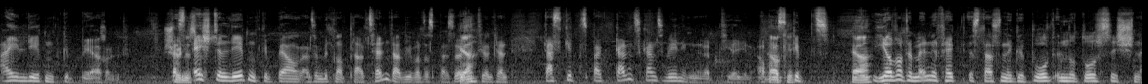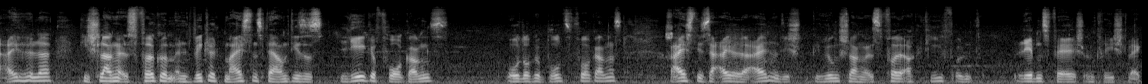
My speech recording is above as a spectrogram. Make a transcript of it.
eilebend gebärend. Schönes- Das echte Lebendgebären, also mit einer Plazenta, wie wir das bei Ja. Säugetieren kennen, das gibt es bei ganz, ganz wenigen Reptilien. Aber Okay. es gibt's. Ja. Hier wird im Endeffekt, ist das eine Geburt in der durchsichtigen Eihülle. Die Schlange ist vollkommen entwickelt, meistens während dieses Legevorgangs oder Geburtsvorganges reißt diese Eihülle ein und die, die Jungschlange ist voll aktiv und lebensfähig und kriecht weg.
